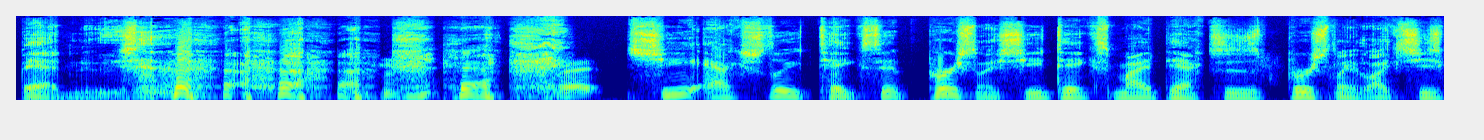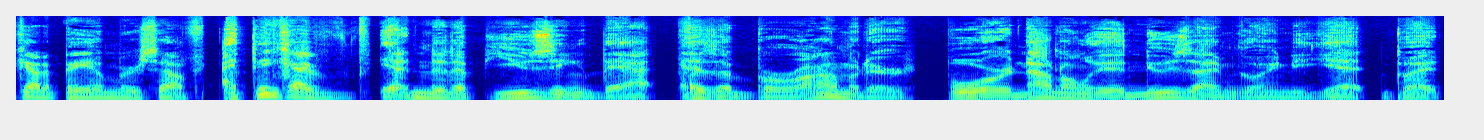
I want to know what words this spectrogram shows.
bad news. right. She actually takes it personally. She takes my taxes personally, like she's got to pay them herself. I think I've ended up using that as a barometer for not only the news I'm going to get, but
